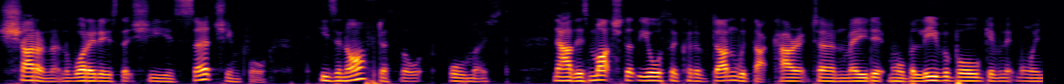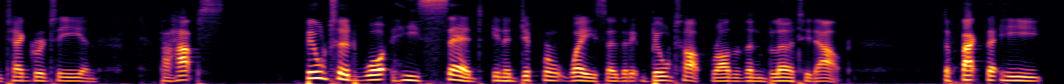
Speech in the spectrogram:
Sharan and what it is that she is searching for. He's an afterthought almost. Now, there's much that the author could have done with that character and made it more believable, given it more integrity, and perhaps filtered what he said in a different way so that it built up rather than blurted out. The fact that he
